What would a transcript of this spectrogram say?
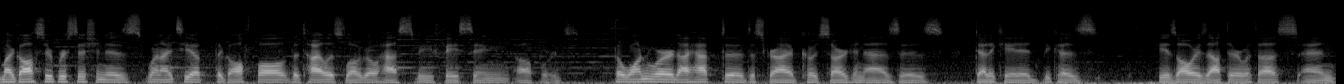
My golf superstition is when I tee up the golf ball, the Titleist logo has to be facing upwards. The one word I have to describe Coach Sargent as is dedicated because he is always out there with us and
